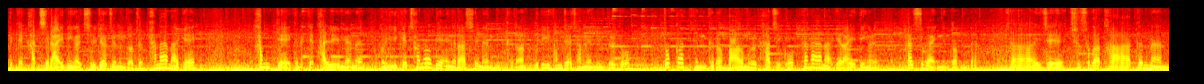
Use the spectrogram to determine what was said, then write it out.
이렇게 같이 라이딩을 즐겨주는 거죠. 편안하게 함께 그렇게 달리면은 이게 천여비행을 하시는 그런 우리 형제 자매님들도 똑같은 그런 마음을 가지고 편안하게 라이딩을 할 수가 있는 겁니다. 자 이제 추수가 다 끝난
